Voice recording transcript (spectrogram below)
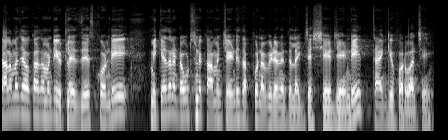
చాలా మంచి అవకాశం అంటే యూటిలైజ్ చేసుకోండి. మీకు ఏదైనా డౌట్స్ ఉంటే కామెంట్ చేయండి. తప్పకుండా వీడియోని అయితే లైక్ చేసి షేర్ చేయండి. థ్యాంక్ యూ ఫర్ వాచింగ్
